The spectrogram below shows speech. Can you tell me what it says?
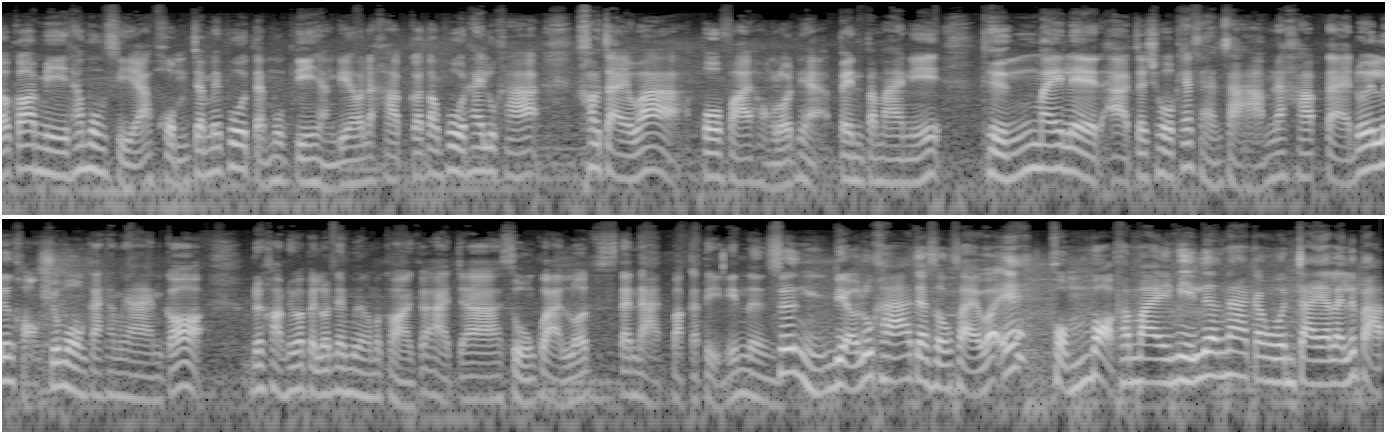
แล้วก็มีทั้งมุมเสีย ผมจะไม่พูดแต่มุมดีอย่างเดียวนะครับ ก็ต้องพูดให้ลูกค้าเข้าใจว่าโปรไฟล์ของรถเนี่ยเป็นประมาณนี้ ถึงไมเลดอาจจะโชว์แค่แสนสามนะครับแต่ด้วยเรื่องของชั่วโมงการทำงานก็ ด้วยความที่ว่าเป็นรถในเมืองมาก่อน ก็อาจจะสูงกว่ารถสแตนดาร์ดปกตินิดนึง ซึ่งเดี๋ยวลูกค้าจะสงสัยว่า เอ๊ะ ผมบอกทำไมมีเรื่องน่ากังวลใจอะไรหรือเปล่า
